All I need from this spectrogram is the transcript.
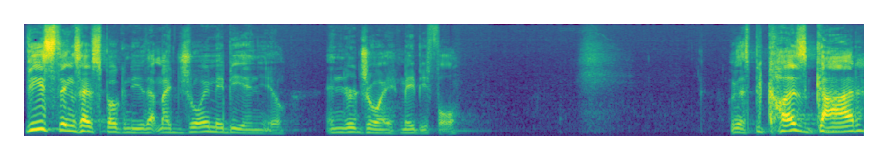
These things I have spoken to you, that my joy may be in you, and your joy may be full. Look at this. Because God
